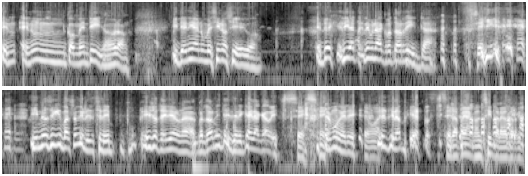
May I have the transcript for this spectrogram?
en, en un conventillo en el Bronx, y tenían un vecino ciego. Entonces quería tener una cotorrita. Sí. Y, y no sé qué pasó, que le- se le- ellos tenían una cotorrita y se le cae la cabeza. Sí, sí. Se muere. Se muere. Se la pega con Se la pegan con cinta a la cotorrita.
